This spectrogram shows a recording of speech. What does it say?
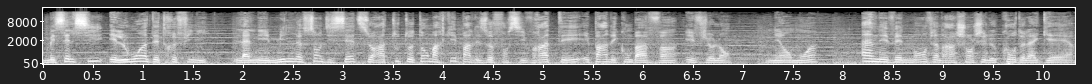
Mais celle-ci est loin d'être finie. L'année 1917 sera tout autant marquée par des offensives ratées et par des combats vains et violents. Néanmoins, un événement viendra changer le cours de la guerre,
